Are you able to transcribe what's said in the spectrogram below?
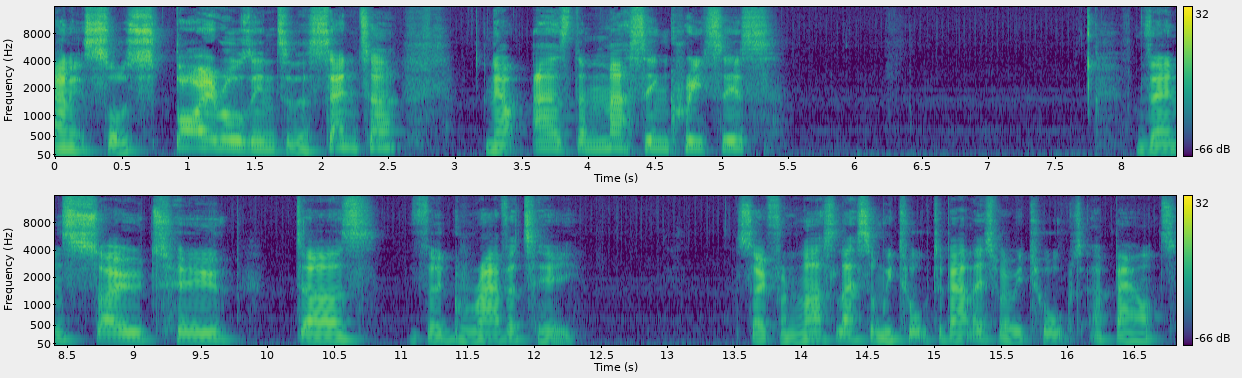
and it sort of spirals into the center. Now, as the mass increases, then so too does the gravity. So from last lesson we talked about this where we talked about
